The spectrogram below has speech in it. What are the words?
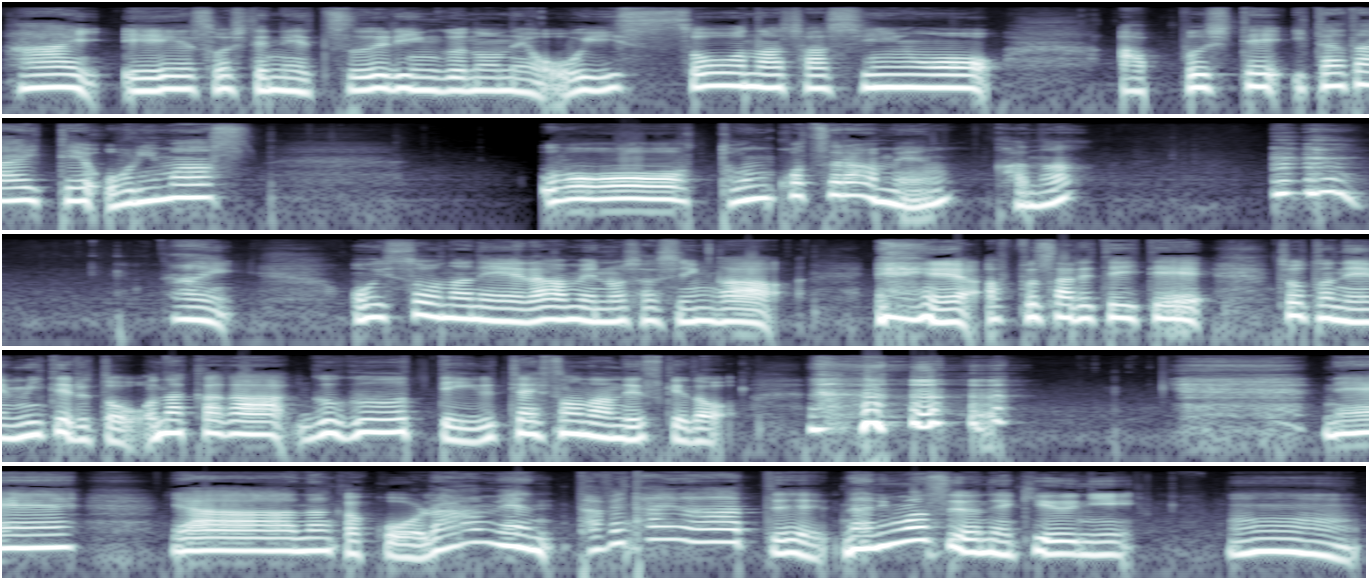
はい、えー、そしてね、ツーリングのね、美味しそうな写真をアップしていただいております。おー、豚骨ラーメンかな？はい。美味しそうなね、ラーメンの写真が、えー、アップされていて、ちょっとね、見てるとお腹がググーって言っちゃいそうなんですけど。ねえ。いやー、なんかこう、ラーメン食べたいなーってなりますよね、急に。うん。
